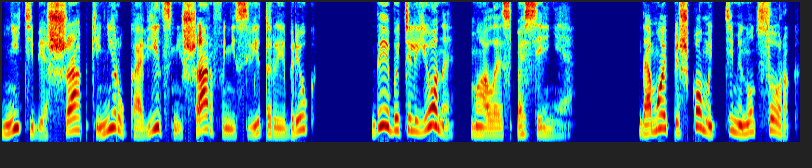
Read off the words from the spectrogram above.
Ни тебе шапки, ни рукавиц, ни шарфа, ни свитера и брюк. Да и ботильоны — малое спасение. Домой пешком идти минут сорок.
